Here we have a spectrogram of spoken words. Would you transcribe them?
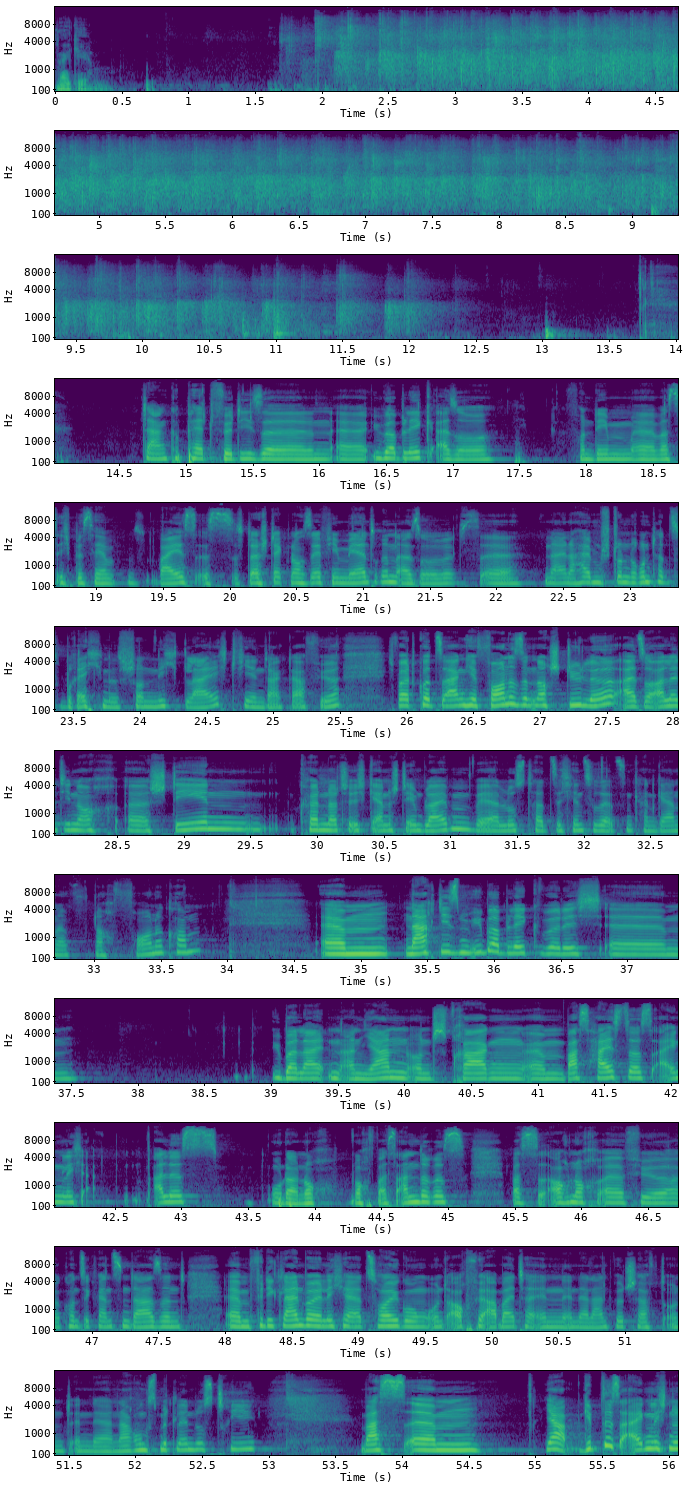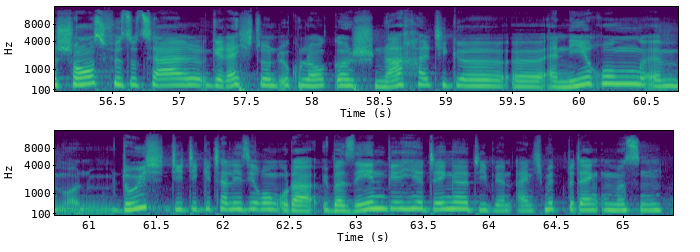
Thank you. Danke, Pat, für diesen äh, Überblick. Also von dem, äh, was ich bisher weiß, ist, da steckt noch sehr viel mehr drin. Also das, äh, in einer halben Stunde runterzubrechen, ist schon nicht leicht. Vielen Dank dafür. Ich wollte kurz sagen, hier vorne sind noch Stühle. Also alle, die noch äh, stehen, können natürlich gerne stehen bleiben. Wer Lust hat, sich hinzusetzen, kann gerne nach vorne kommen. Ähm, nach diesem Überblick würde ich ähm, überleiten an Jan und fragen, ähm, was heißt das eigentlich alles oder noch, noch was anderes, was auch noch äh, für Konsequenzen da sind, ähm, für die kleinbäuerliche Erzeugung und auch für ArbeiterInnen in der Landwirtschaft und in der Nahrungsmittelindustrie. Was ähm, ja, gibt es eigentlich eine Chance für sozial gerechte und ökologisch nachhaltige äh, Ernährung ähm, durch die Digitalisierung oder übersehen wir hier Dinge, die wir eigentlich mitbedenken müssen?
